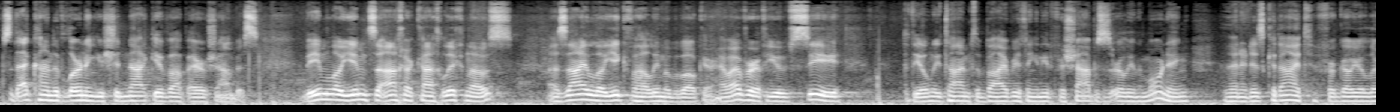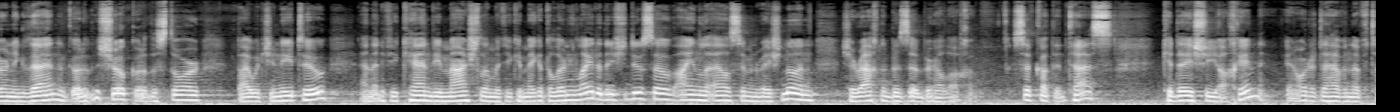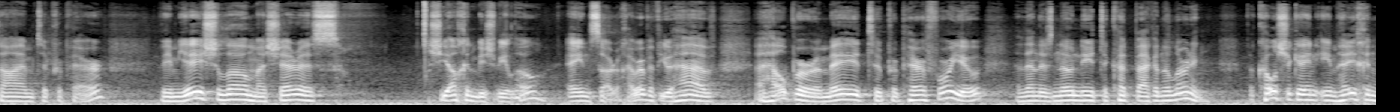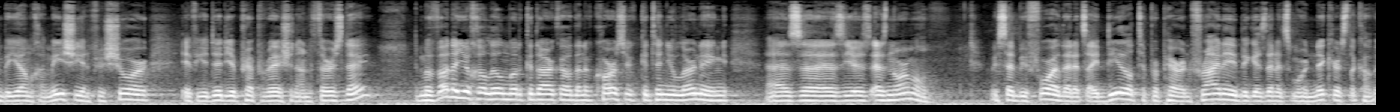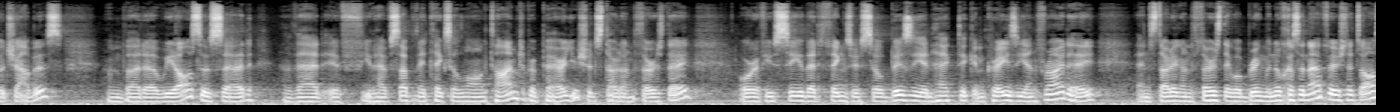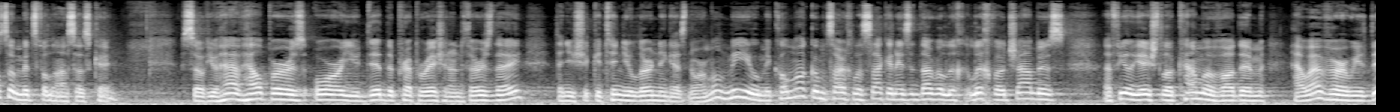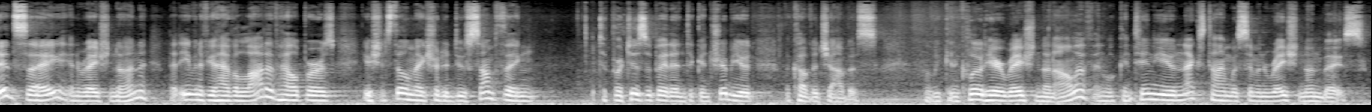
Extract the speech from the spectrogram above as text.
So that kind of learning you should not give up erev Shabbos. V'im yimtza achar kach lichnos, azai lo yikva halima b'boker. However, if you see that the only time to buy everything you need for Shabbos is early in the morning, then it is kedai to forego your learning then, go to the shuk, go to the store, buy what you need to, and then if you can be mashlim, if you can make it the learning later, then you should do so. Ayin le'el simin reish nun, sherachna b'zeb b'halacha. Sif Katan tes, kedei shiyachin, in order to have enough time to prepare. V'im yesh lo masheres shiachin bishvilo, ein sarach. However, if you have a helper, a maid to prepare for you, and then there's no need to cut back on the learning. The kol shekain im heichin biyom chamishi, and for sure, if you did your preparation on Thursday, then of course you continue learning as, uh, as, as normal. We said before that it's ideal to prepare on Friday because then it's more the Kavod Shabbos. But uh, we also said that if you have something that takes a long time to prepare, you should start on Thursday. Or if you see that things are so busy and hectic and crazy on Friday, and starting on Thursday will bring menuchas and nefesh, that's also mitzvah lasos So if you have helpers or you did the preparation on Thursday, then you should continue learning as normal. Makom. However, we did say in Reish Nun that even if you have a lot of helpers, you should still make sure to do something to participate and to contribute the Kavod Shabbos. We conclude here Reish Nun Aleph, and we'll continue next time with Simon Reish Nun Base.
